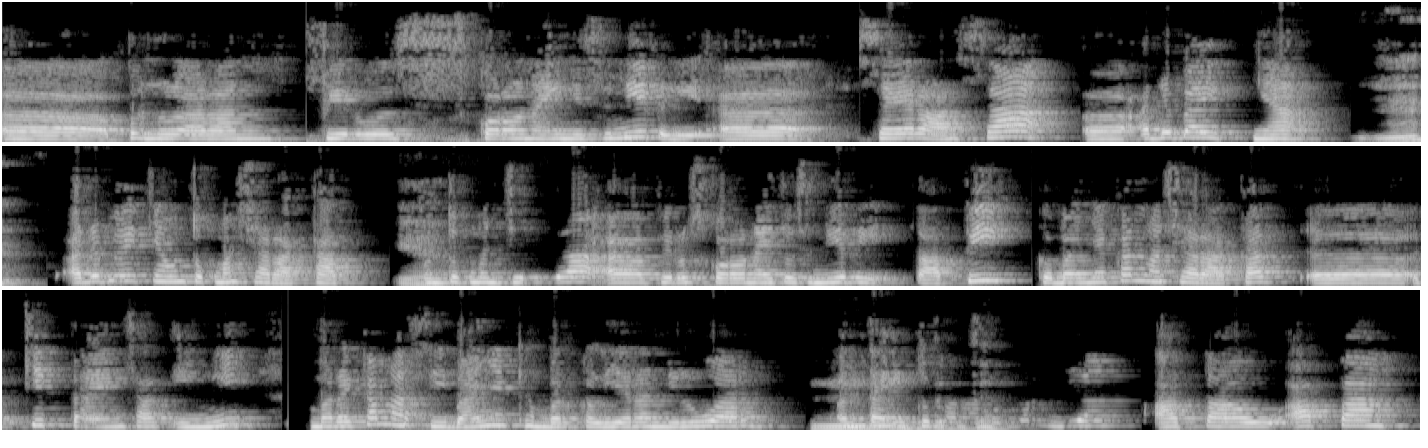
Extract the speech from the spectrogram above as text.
uh, penularan virus corona ini sendiri, uh, saya rasa uh, ada baiknya. Uh-huh ada baiknya untuk masyarakat yeah. untuk mencegah uh, virus corona itu sendiri. Tapi kebanyakan masyarakat uh, kita yang saat ini mereka masih banyak yang berkeliaran di luar, hmm, entah itu karena bekerja atau apa.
